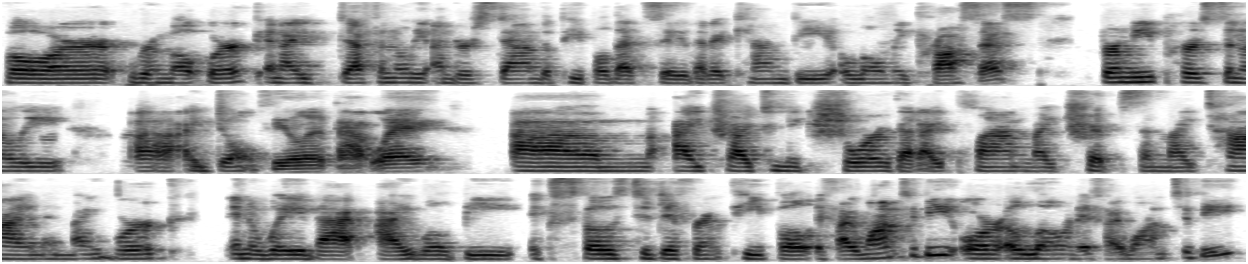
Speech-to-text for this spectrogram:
for remote work, and I definitely understand the people that say that it can be a lonely process. For me personally, uh, I don't feel it that way. Um, I try to make sure that I plan my trips and my time and my work in a way that I will be exposed to different people if I want to be, or alone if I want to be.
